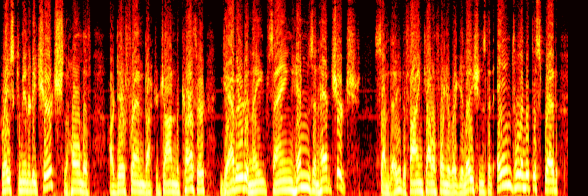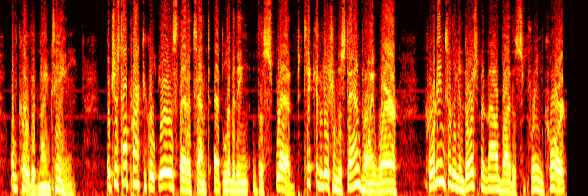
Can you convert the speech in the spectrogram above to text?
Grace Community Church, the home of our dear friend Dr. John MacArthur, gathered and they sang hymns and had church Sunday, defying California regulations that aim to limit the spread of COVID-19. But just how practical is that attempt at limiting the spread, particularly from the standpoint where, according to the endorsement now by the Supreme Court,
